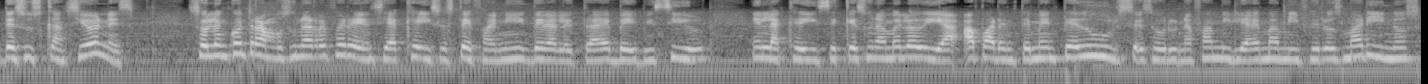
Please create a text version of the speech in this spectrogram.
de sus canciones. Solo encontramos una referencia que hizo Stephanie de la letra de Baby Seal en la que dice que es una melodía aparentemente dulce sobre una familia de mamíferos marinos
